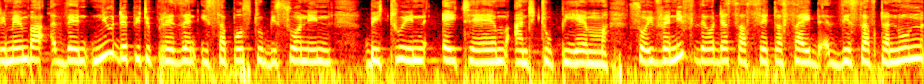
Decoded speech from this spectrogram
remember the new deputy president is supposed to be sworn in between 8 a.m. and 2 p.m. So even if the orders are set aside this afternoon,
